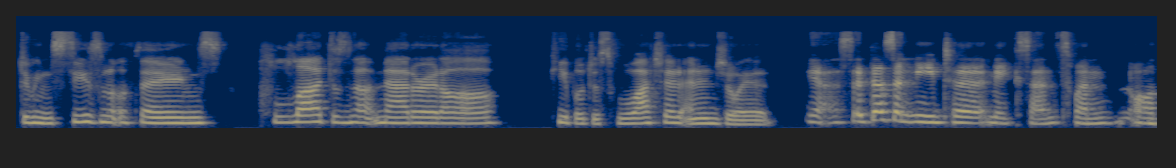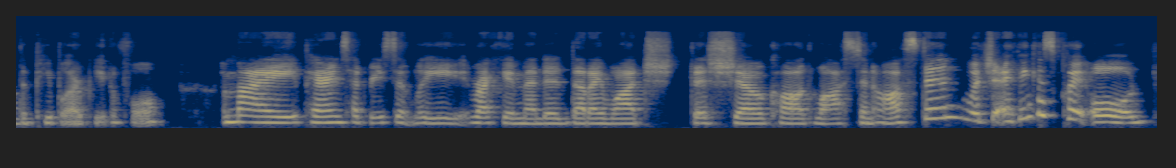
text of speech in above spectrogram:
doing seasonal things. Plot does not matter at all. People just watch it and enjoy it Yes, it doesn't need to make sense when all the people are beautiful. My parents had recently recommended that I watch this show called Lost in Austen, which I think is quite old,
